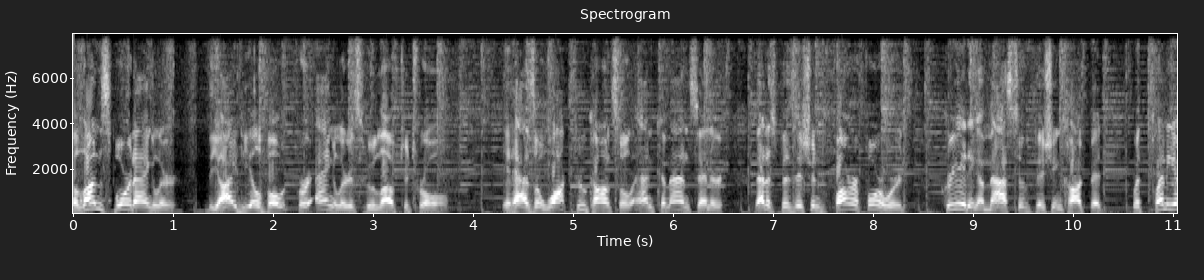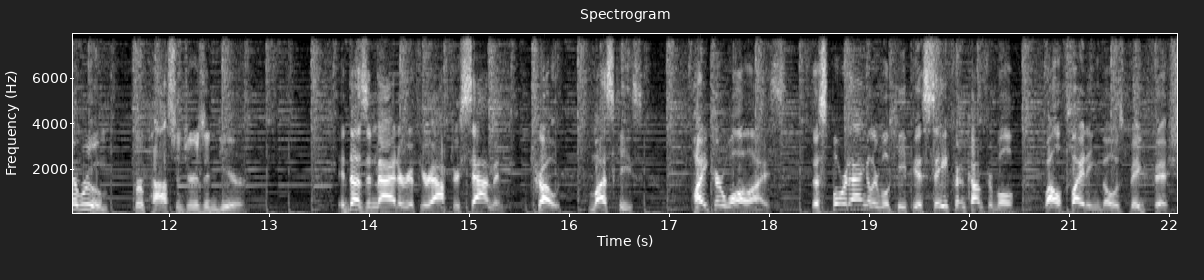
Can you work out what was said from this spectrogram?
The Lund Sport Angler, the ideal boat for anglers who love to troll. It has a walk-through console and command center that is positioned far forward, creating a massive fishing cockpit with plenty of room for passengers and gear. It doesn't matter if you're after salmon, trout, muskies, pike or walleyes. The Sport Angler will keep you safe and comfortable while fighting those big fish.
